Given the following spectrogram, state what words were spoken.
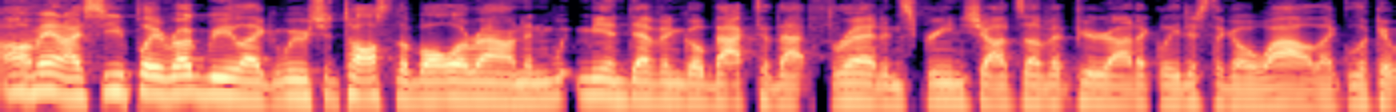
Oh man, I see you play rugby. Like we should toss the ball around, and me and Devin go back to that thread and screenshots of it periodically, just to go, wow, like look at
